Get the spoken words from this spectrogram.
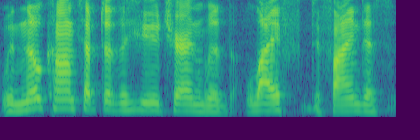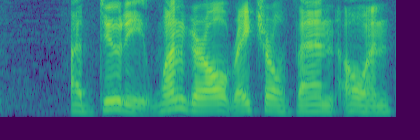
With no concept of the future and with life defined as a duty, one girl, Rachel Van Owen,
